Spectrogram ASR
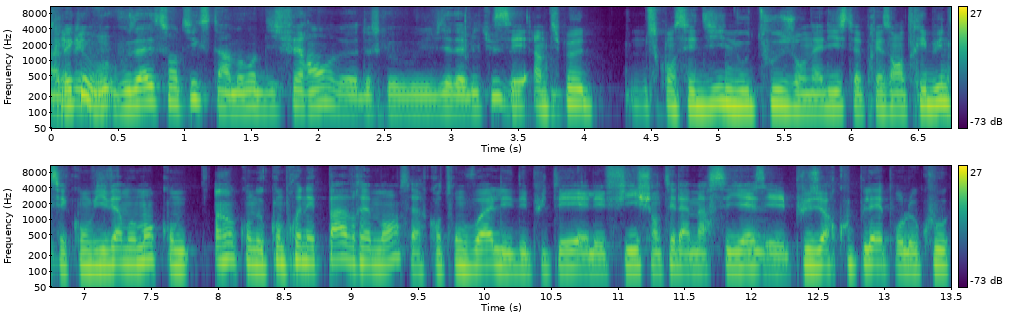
avec eux. Vous, avez senti que c'était un moment différent de ce que vous viviez d'habitude? C'est un petit peu ce qu'on s'est dit, nous tous journalistes présents en tribune, c'est qu'on vivait un moment qu'on qu'on ne comprenait pas vraiment. C'est-à-dire quand on voit les députés LFI chanter la Marseillaise mm. et plusieurs couplets, pour le coup,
